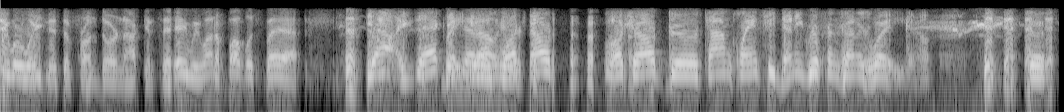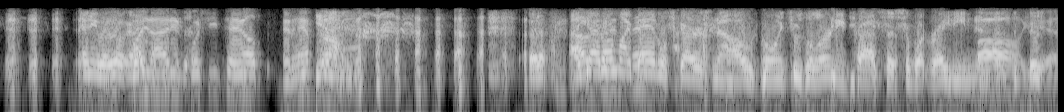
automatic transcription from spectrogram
they were waiting at the front door knocking, say, "Hey, we want to publish that." yeah, exactly. Bring you know, out watch out, watch out, uh, Tom Clancy. Denny Griffin's on his way. You know. Uh, anyway, bright-eyed and bushy-tailed and half Yeah. uh, I, I got all my say. battle scars now, going through the learning process of what writing and oh the, the, yeah,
